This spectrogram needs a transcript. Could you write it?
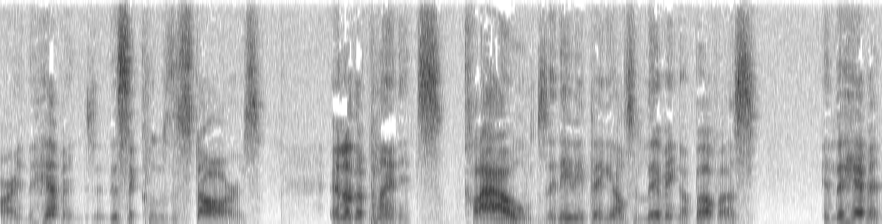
or in the heavens. And this includes the stars and other planets, clouds, and anything else living above us in the heaven.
